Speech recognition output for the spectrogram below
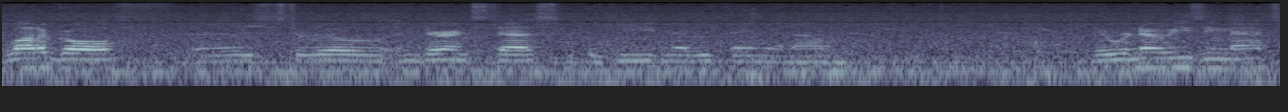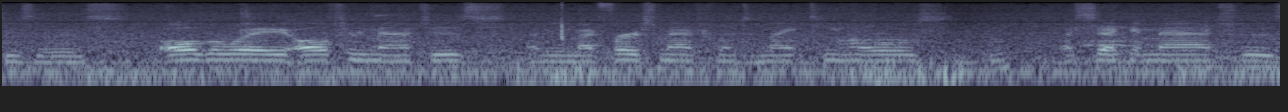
a lot of golf. And it was just a real endurance test with the heat and everything. And um, there were no easy matches. It was all the way, all three matches. I mean, my first match went to 19 holes. My second match was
